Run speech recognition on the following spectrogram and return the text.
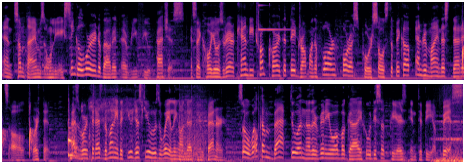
and sometimes only a single word about it every few patches. It's like Hoyo's rare candy trump card that they drop on the floor for us poor souls to pick up and remind us that it's all worth it. As worth it as the money that you just used wailing on that new banner. So welcome back to another video of a guy who disappears into the abyss.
